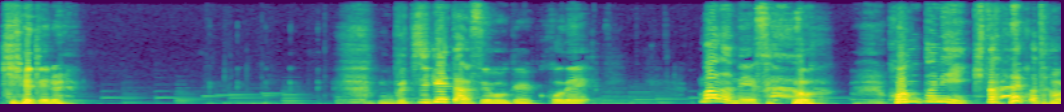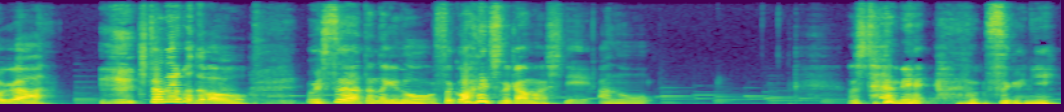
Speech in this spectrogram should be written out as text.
切れてる。ぶち切れたんですよ、僕、ここで。まだね、その、本当に汚い言葉が、汚い言葉を打ちそうになったんだけど、そこはね、ちょっと我慢して、あの、そしたらね、あの、すぐに、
